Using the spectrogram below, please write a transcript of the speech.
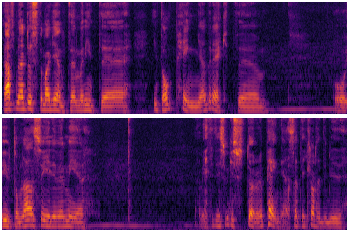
Jag har haft mina duster med agenter men inte, inte om pengar direkt. Ehm, och utomlands så är det väl mer... Jag vet inte, det är så mycket större pengar så att det är klart att det blir...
